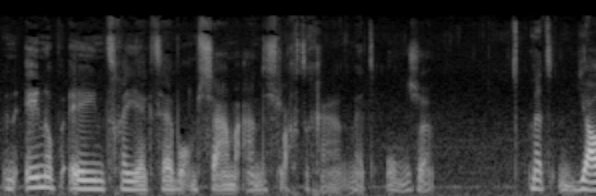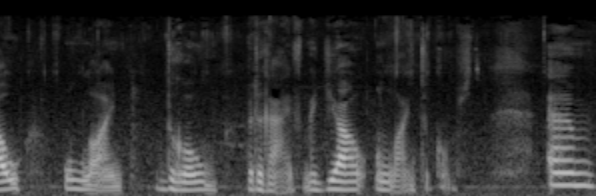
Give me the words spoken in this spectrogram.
een één op één traject hebben om samen aan de slag te gaan met onze, met jouw online droombedrijf, met jouw online toekomst. Um,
